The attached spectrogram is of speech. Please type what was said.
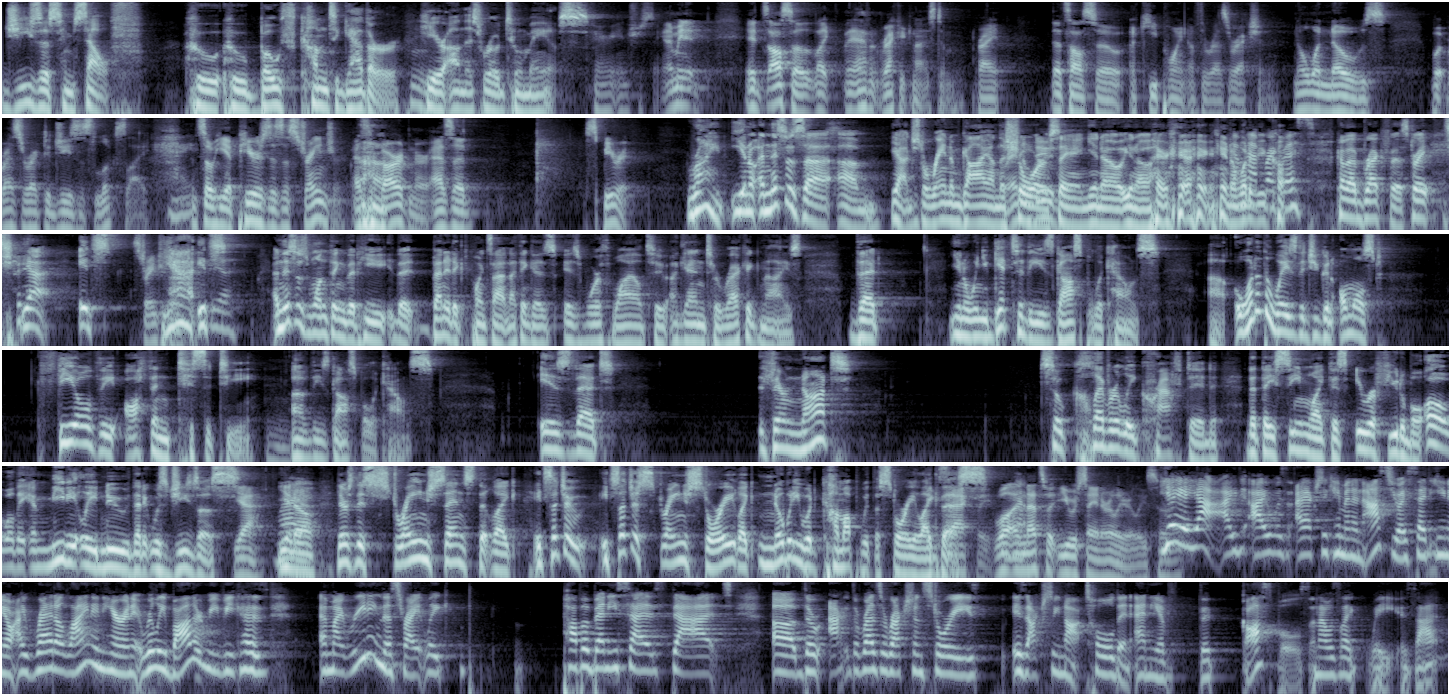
Jesus himself who who both come together here on this road to Emmaus. Very interesting. I mean, it, it's also like they haven't recognized him, right? That's also a key point of the resurrection. No one knows what resurrected Jesus looks like. Right. And so he appears as a stranger, as Uh-huh. a gardener, as a spirit. Right. You know, and this is uh um yeah, just a random guy on the Random shore dude. saying, you know, you know, you know, Come what have have you breakfast. come come have breakfast, right? yeah. It's Stranger Yeah, it's Yeah. And this is one thing that he that Benedict points out and I think is is worthwhile to again to recognize that you know when you get to these gospel accounts uh, one of the ways that you can almost feel the authenticity of these gospel accounts is that they're not so cleverly crafted that they seem like this irrefutable. Oh, well, they immediately knew that it was Jesus. Yeah. You Right. know, there's this strange sense that like, it's such a, it's such a strange story. Like nobody would come up with a story like Exactly. this. Exactly. Well, and that's what you were saying earlier, Lisa. Yeah, yeah, yeah. I, I was, I actually came in and asked you. I said, you know, I read a line in here and it really bothered me because, am I reading this right? Like, Papa Benny says that uh, the the resurrection stories is actually not told in any of the Gospels, and I was like, wait, is that?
